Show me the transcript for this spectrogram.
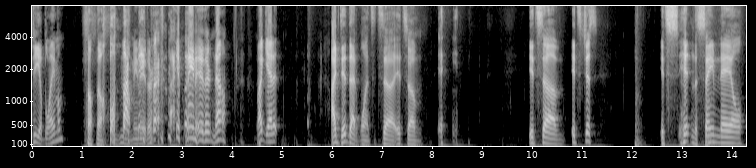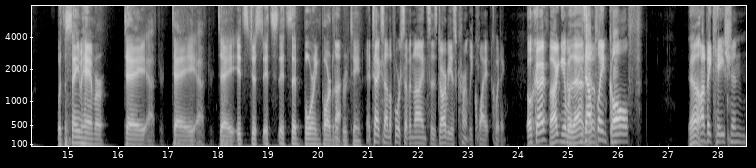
Do you blame him? Oh no. No, me neither. me neither. No, I get it. I did that once. It's uh it's um it's um it's just it's hitting the same nail with the same hammer day after day after day. It's just it's it's a boring part of the Uh, routine. A text on the four seven nine says Darby is currently quiet quitting. Okay, I can get with that. He's out yeah. playing golf, Yeah. on vacation,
